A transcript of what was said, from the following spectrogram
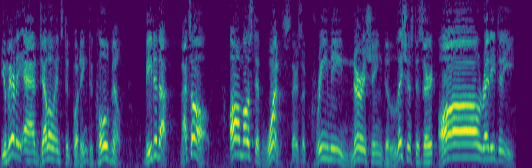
You merely add Jello Instant Pudding to cold milk. Beat it up. That's all. Almost at once, there's a creamy, nourishing, delicious dessert all ready to eat.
